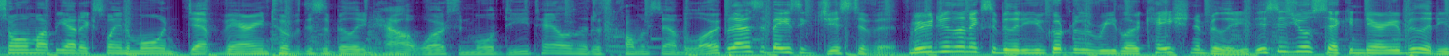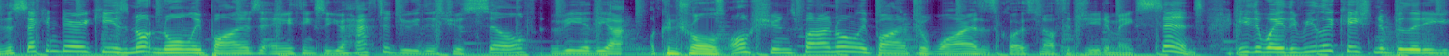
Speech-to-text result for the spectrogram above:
someone might be able to explain a more in-depth variant of this ability and how it works in more detail in the just comments down below, but that is the basic gist of it. Moving to the next ability, you've got the relocation ability. This is your secondary ability. The secondary key is not normally binded to anything, so you have to do this yourself via the uh, controls options, but I normally bind it to Y as it's close enough to G to make sense. Either way, the relocation ability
